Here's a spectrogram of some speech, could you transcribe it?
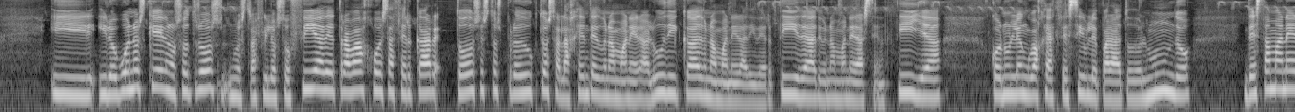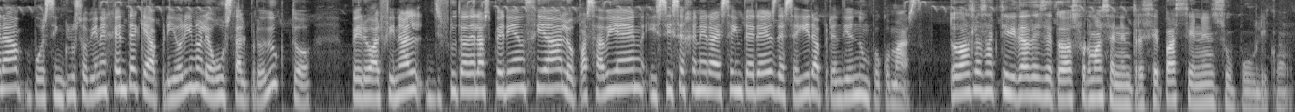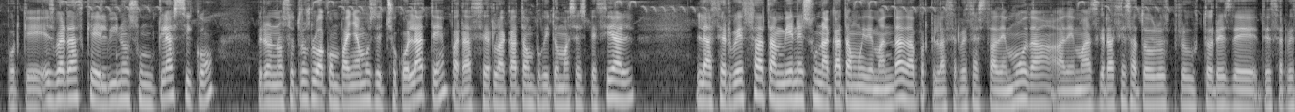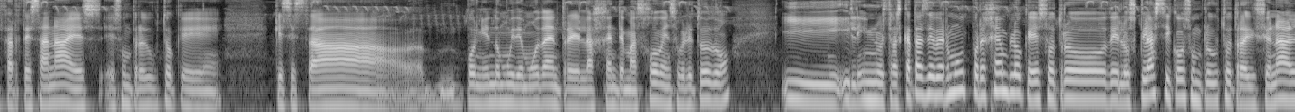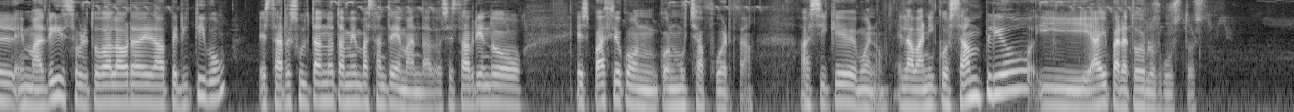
Y, lo bueno es que nosotros, nuestra filosofía de trabajo es acercar todos estos productos a la gente de una manera lúdica, de una manera divertida, de una manera sencilla, con un lenguaje accesible para todo el mundo. De esta manera, pues incluso viene gente que a priori no le gusta el producto, pero al final disfruta de la experiencia, lo pasa bien y sí se genera ese interés de seguir aprendiendo un poco más. Todas las actividades, de todas formas, en Entre Cepas tienen su público, porque es verdad que el vino es un clásico, pero nosotros lo acompañamos de chocolate para hacer la cata un poquito más especial. La cerveza también es una cata muy demandada porque la cerveza está de moda. Además, gracias a todos los productores de, cerveza artesana, es, es un producto que, que, se está poniendo muy de moda entre la gente más joven, sobre todo. Y, y, nuestras catas de vermut, por ejemplo, que es otro de los clásicos, un producto tradicional en Madrid, sobre todo a la hora del aperitivo, está resultando también bastante demandado. Se está abriendo espacio con, con mucha fuerza. Así que bueno, el abanico es amplio y hay para todos los gustos.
